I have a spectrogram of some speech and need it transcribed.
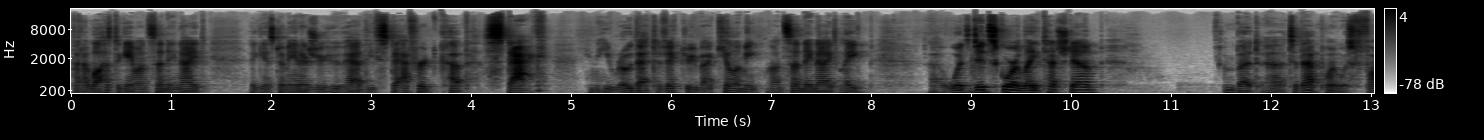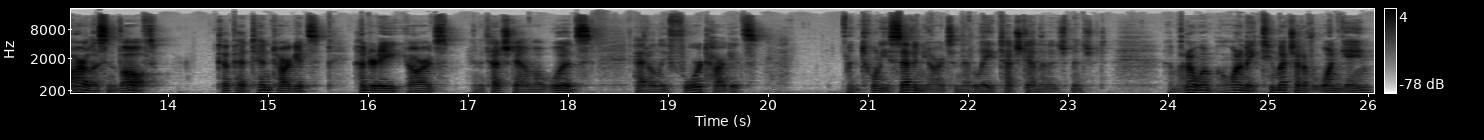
but I lost a game on Sunday night against a manager who had the Stafford Kupp stack, and he rode that to victory by killing me on Sunday night late. Uh, Woods did score a late touchdown, but uh, to that point was far less involved. Kupp had 10 targets, 108 yards, and a touchdown, while Woods had only four targets and 27 yards in that late touchdown that I just mentioned. Um, I don't want, I want to make too much out of one game,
